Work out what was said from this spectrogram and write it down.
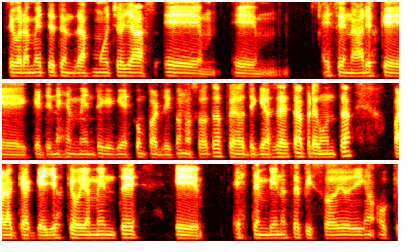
seguramente tendrás muchos em, em, escenarios que, que, tienes en mente que quieres compartir con nosotros, pero te quiero hacer esta pregunta para que aquellos que obviamente eh, estén viendo este episodio digan, ok,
